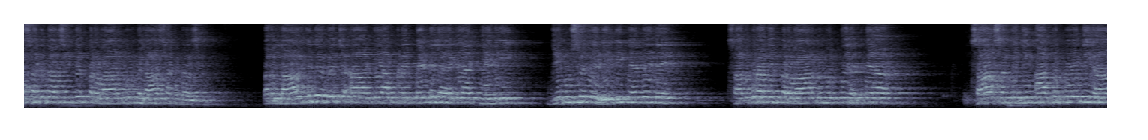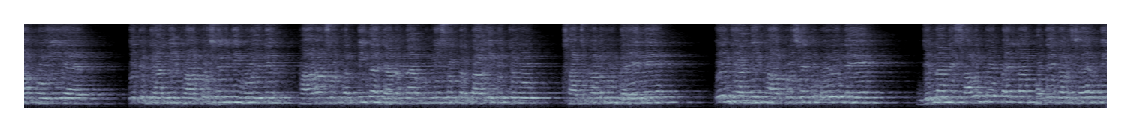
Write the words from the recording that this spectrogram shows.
ਸਕਦਾ ਸੀ ਤੇ ਪਰਿਵਾਰ ਨੂੰ ਮਿਲਾ ਸਕਦਾ ਸੀ। ਪਰ ਲਾਲਚ ਦੇ ਵਿੱਚ ਆ ਕੇ ਆਪਣੇ ਪਿੰਡ ਲੈ ਗਿਆ ਖੇੜੀ, ਜਿਹਨੂੰ ਸਹੇੜੀ ਵੀ ਕਹਿੰਦੇ ਨੇ। ਸਤਿਗੁਰਾਂ ਦੇ ਪਰਿਵਾਰ ਨੂੰ ਉੱਤੇ ਰੱਖਿਆ। ਸਾਧ ਸੰਗਤ ਦੀ ਅੱਠ ਪੋਹ ਦੀ ਹੋਈ ਹੈ। ਇੱਕ ਗਿਆਨੀ ਠਾਕੁਰ ਸਿੰਘ ਦੀ ਹੋਏ ਨੇ 1831 ਦਾ ਜਨਮ ਹੈ। 1943 ਵਿੱਚ ਉਹ ਸੱਚਖੰਡ ਨੂੰ ਗਏ ਨੇ। ਇਹ ਗਿਆਨੀ ਠਾਕੁਰ ਸਿੰਘ ਉਹ ਨੇ ਜਿਨ੍ਹਾਂ ਨੇ ਸਭ ਤੋਂ ਪਹਿਲਾਂ ਫਤਿਹਗੜ੍ਹ ਸਾਹਿਬ ਦੀ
